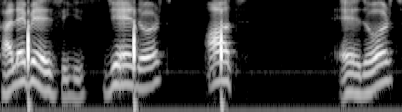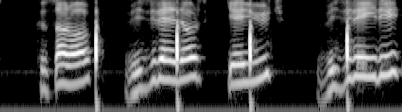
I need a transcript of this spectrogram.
Kale B8, C4, at E4, kısa rok, vezir E4, G3, vezir E7,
